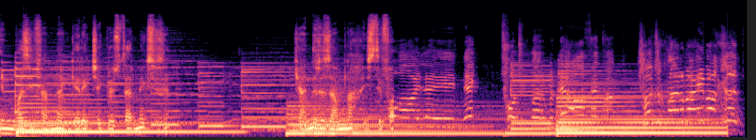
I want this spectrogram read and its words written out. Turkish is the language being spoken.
ettiğim vazifemden gerekçe göstermeksizin kendi rızamla istifa Bu aileyi ne çocuklarımı ne afet at. Çocuklarıma iyi bakın.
